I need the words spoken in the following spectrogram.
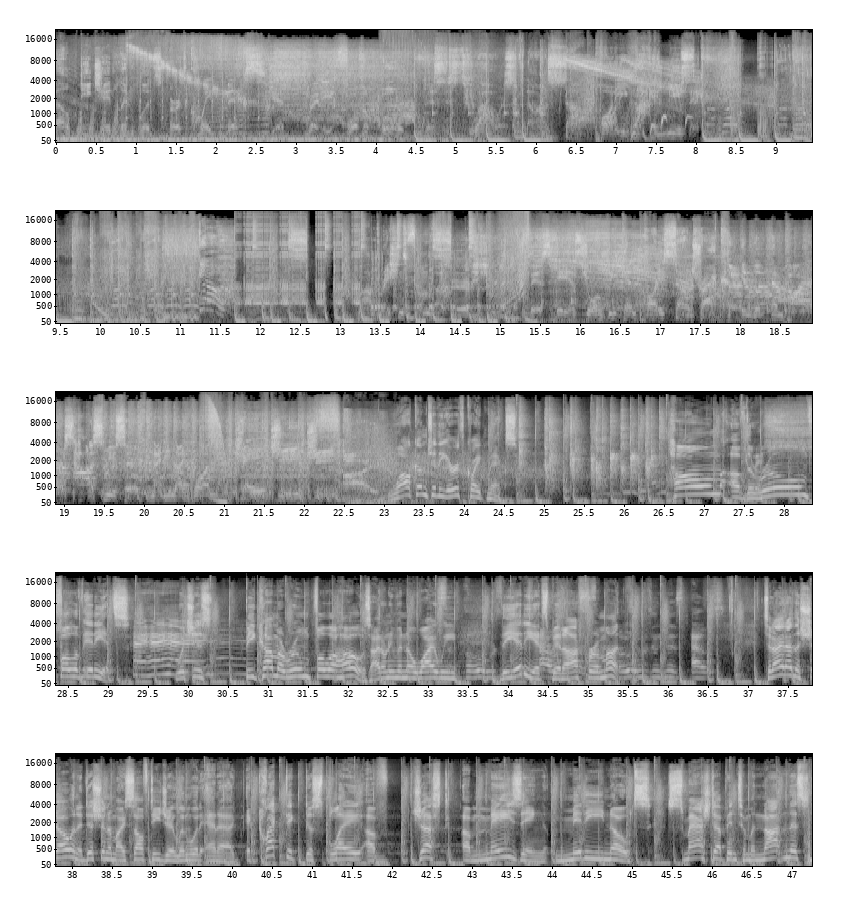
felt DJ Lynnwood's Earthquake Mix? Get ready for the boom. This is two hours of non-stop party rockin' music. Go! Vibrations from the earth. This is your weekend party soundtrack. The Inland Empire's hottest music. 99.1 KGGI. Welcome to the Earthquake Mix. Home of the room full of idiots, Hey, hey, hey. which has become a room full of hoes. I don't even know why we, the idiot's been off for a month. Hoes in this house. Tonight on the show, in addition to myself, DJ Lynnwood, and an eclectic display of just amazing MIDI notes smashed up into monotonous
